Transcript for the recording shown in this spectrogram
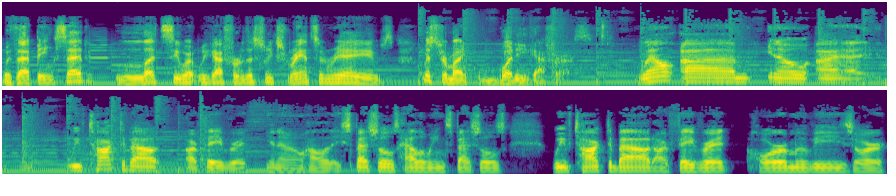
With that being said, let's see what we got for this week's rants and raves. Mr. Mike, what do you got for us? Well, um, you know, I, we've talked about our favorite, you know, holiday specials, Halloween specials. We've talked about our favorite horror movies or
